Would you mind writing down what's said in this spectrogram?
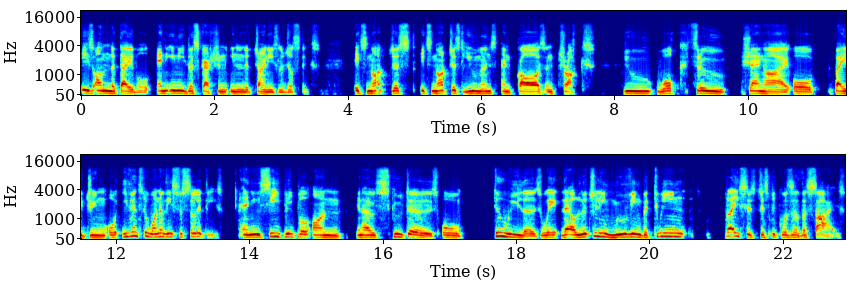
is on the table and any discussion in the Chinese logistics. It's not just it's not just humans and cars and trucks. You walk through Shanghai or Beijing or even through one of these facilities and you see people on, you know, scooters or two wheelers where they are literally moving between places just because of the size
